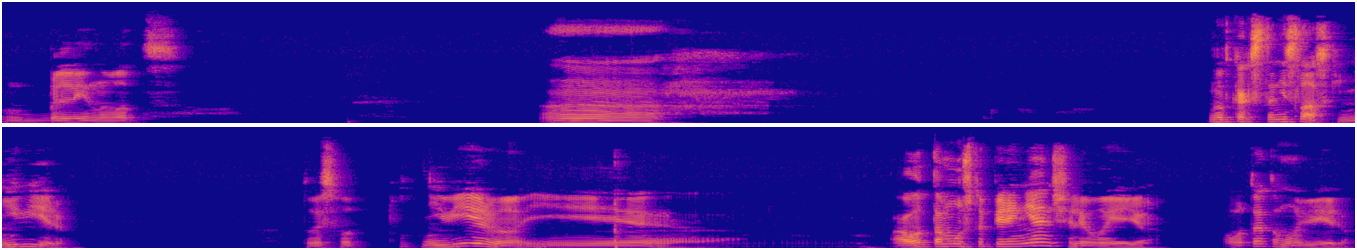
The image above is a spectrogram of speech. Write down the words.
блин, вот... Э, Ну, вот как Станиславский, не верю. То есть вот, вот не верю и... А вот тому, что перенянчили вы ее, вот этому верю.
